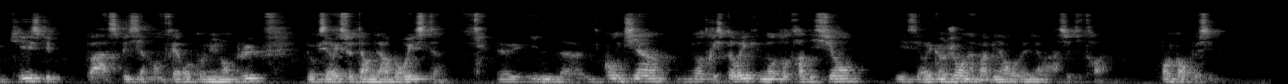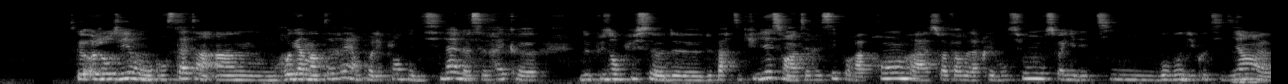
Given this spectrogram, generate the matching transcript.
utilise, qui est pas spécialement très reconnu non plus. Donc c'est vrai que ce terme d'herboriste, euh, il, euh, il contient notre historique, notre tradition, et c'est vrai qu'un jour on aimerait bien revenir à ce titre-là. Pas encore possible. Parce qu'aujourd'hui, on constate un, un regain d'intérêt hein, pour les plantes médicinales. C'est vrai que de plus en plus de, de particuliers sont intéressés pour apprendre à soit faire de la prévention, soigner des petits bobos du quotidien euh,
